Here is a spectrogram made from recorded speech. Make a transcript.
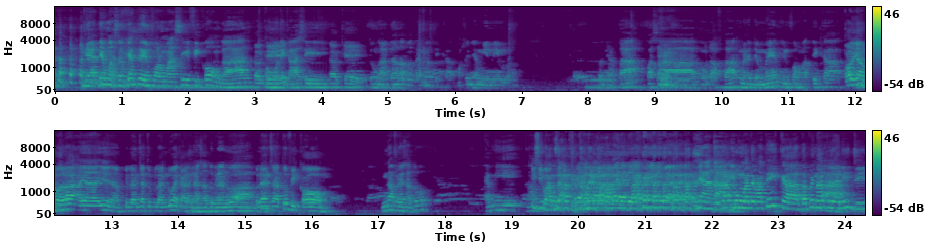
niatnya masuknya ke informasi Vkom kan, Oke. komunikasi. Oke. Itu nggak ada lah matematika, maksudnya minim lah. Ternyata pas aku daftar manajemen informatika. Oh ya bola ayah iya pilihan satu pilihan dua kan? Pilihan satu pilihan dua. Pilihan satu Vkom. Enggak pilihan satu MI. Isi? Ternyata Kita itu pun matematika, tapi nah Nah. pilihan hiji.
